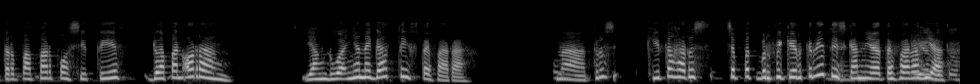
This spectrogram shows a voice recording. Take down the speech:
Terpapar positif 8 orang. Yang duanya negatif Teh Farah. Oh. Nah, terus kita harus cepat berpikir kritis kan ya Teh Farah iya, ya. Betul.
